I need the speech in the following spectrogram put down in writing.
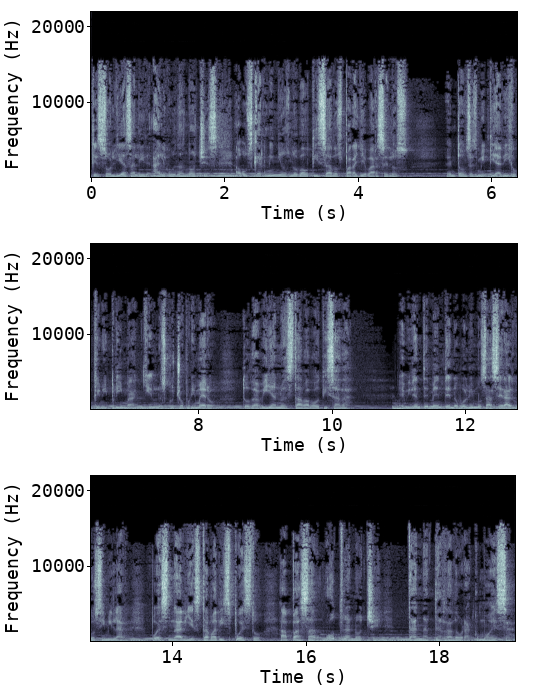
que solía salir algunas noches a buscar niños no bautizados para llevárselos. Entonces mi tía dijo que mi prima, quien lo escuchó primero, todavía no estaba bautizada. Evidentemente no volvimos a hacer algo similar, pues nadie estaba dispuesto a pasar otra noche tan aterradora como esa.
